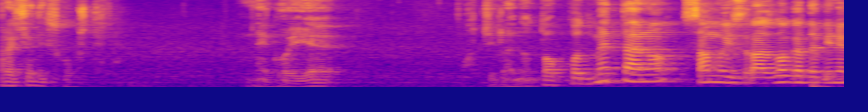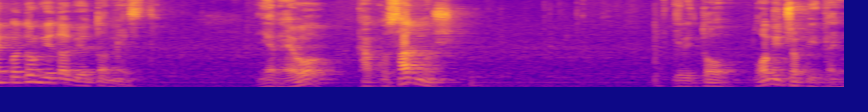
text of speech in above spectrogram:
predsjednik Skupštine nego je očigledno to podmetano samo iz razloga da bi neko drugi dobio to mjesto. Jer evo, kako sad može? Ili to logično pitanje?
